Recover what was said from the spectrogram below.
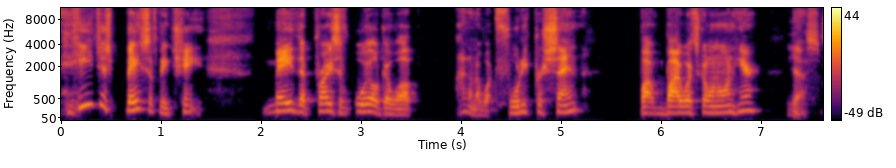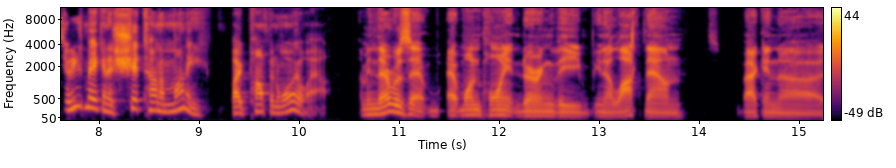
he just basically changed, made the price of oil go up. I don't know what forty percent by, by what's going on here. Yes. So he's making a shit ton of money by pumping oil out. I mean, there was at at one point during the you know lockdown back in uh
